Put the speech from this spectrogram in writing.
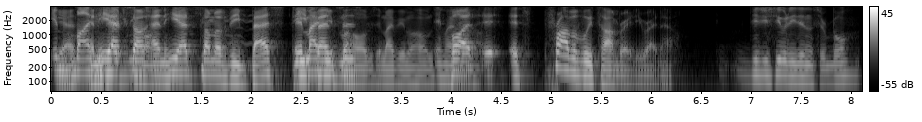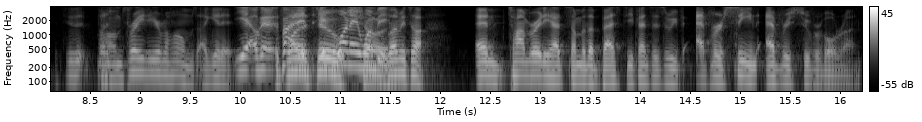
It Yes. might And be he had Patrick some, Mahomes. and he had some of the best It might be defenses. Mahomes. It might be Mahomes. It might be But Mahomes. it, it's probably Tom Brady right now. Did you see what he did in the Super Bowl? It's either, but Mahomes. it's Brady or Mahomes. I get it. Yeah, okay, It's fine. one of It's- the it's 1A, 1B. Let me talk. And Tom Brady had some of the best defenses we've ever seen every Super Bowl run.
